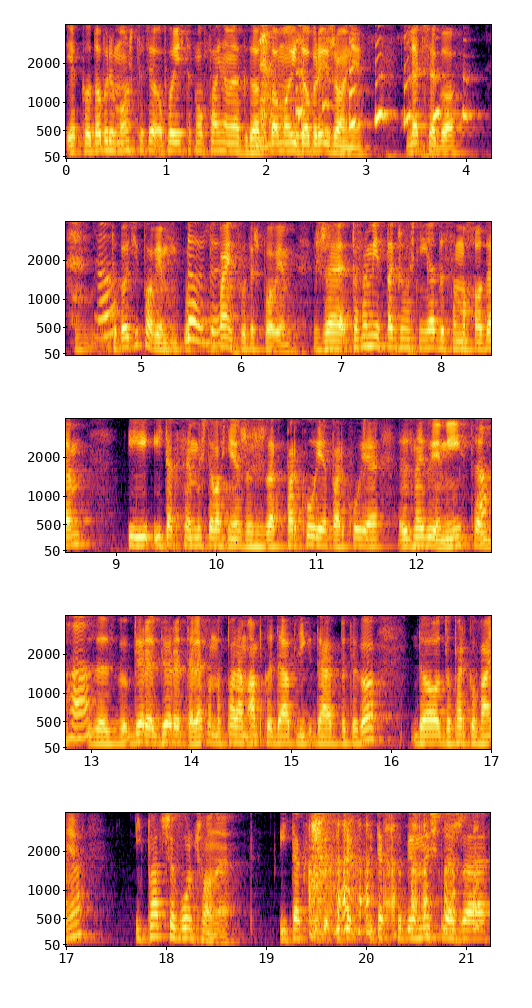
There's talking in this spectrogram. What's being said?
jako dobry mąż, to chcę opowiedzieć taką fajną anegdotkę o mojej dobrej żonie. Dlaczego? Tylko ci powiem, No. Dobrze. Państwu też powiem, że czasami jest tak, że właśnie jadę samochodem i, i tak sobie myślę właśnie, że, że tak parkuję, parkuję, znajduję miejsce, z, z, biorę, biorę telefon, odpalam apkę do, aplik, do, tego, do, do parkowania i patrzę włączone. I tak, sobie, i, tak, I tak sobie myślę, że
